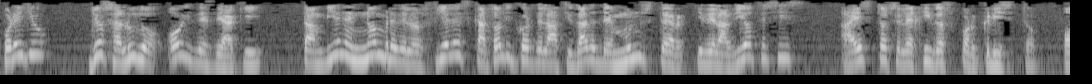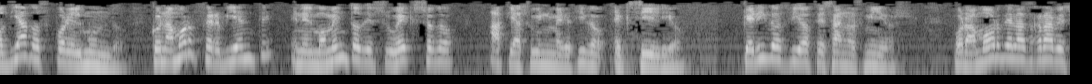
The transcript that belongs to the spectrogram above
Por ello, yo saludo hoy desde aquí, también en nombre de los fieles católicos de la ciudad de Münster y de la diócesis, a estos elegidos por Cristo, odiados por el mundo, con amor ferviente en el momento de su éxodo hacia su inmerecido exilio. Queridos diocesanos míos, por amor de las graves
